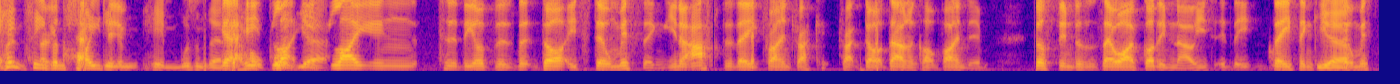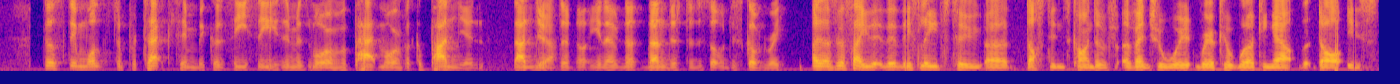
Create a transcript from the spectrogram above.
hence even hiding him wasn't there Yeah, he's, li- yeah he's lying to the others that Dart is still missing. You know, after they try and track track Dart down and can't find him, Dustin doesn't say, "Oh, I've got him now." He's they, they think he's Yeah. still missing. Dustin wants to protect him because he sees him as more of a pet, more of a companion than just a you know than just a sort of discovery. as I say, th- th- this leads to uh, Dustin's kind of eventual work- working out that Dart is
